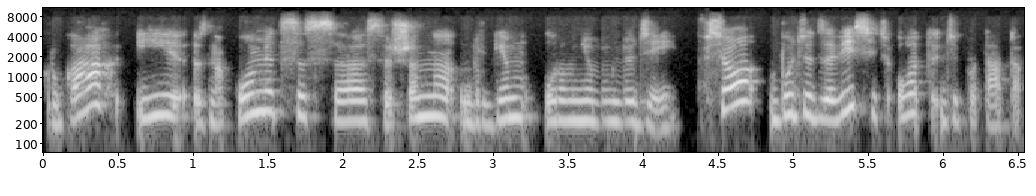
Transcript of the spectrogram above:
кругах и знакомиться с совершенно другим уровнем людей. Все будет зависеть от депутата,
